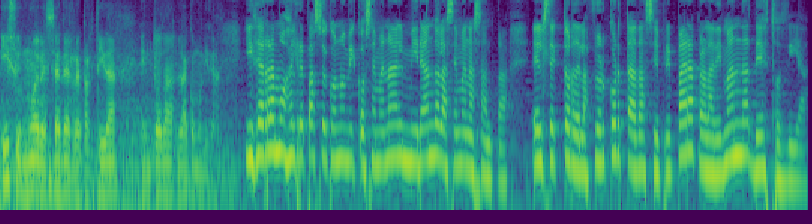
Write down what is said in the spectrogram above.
y sus nueve sedes repartidas en toda la comunidad. Y cerramos el repaso económico semanal mirando la Semana Santa. El sector de la flor cortada se prepara para la demanda de estos días,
